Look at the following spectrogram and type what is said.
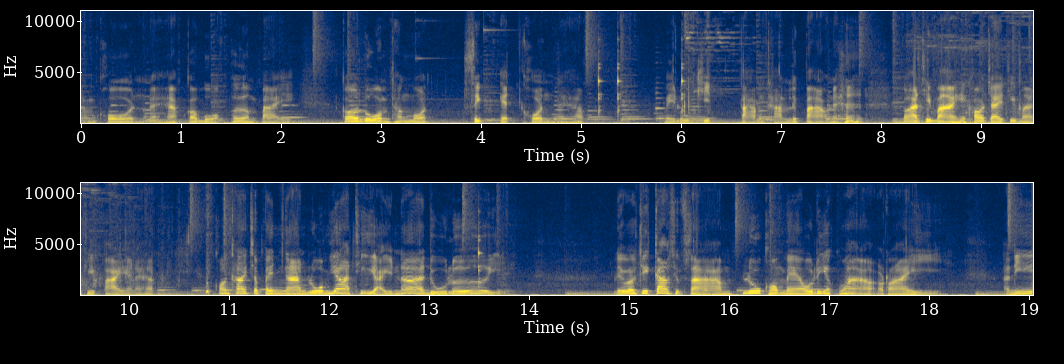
3 คนนะครับ ก็บวกเพิ่มไป ก็รวมทั้งหมด 11 คนนะครับ ไม่รู้คิดตามทันหรือเปล่านะก็อธิบายให้เข้าใจที่มาที่ไปนะครับค่อนข้างจะเป็นงานรวมญาติที่ใหญ่น่าดูเลยเลเวลที่ 93 ลูกของแมวเรียกว่าอะไร อันนี้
